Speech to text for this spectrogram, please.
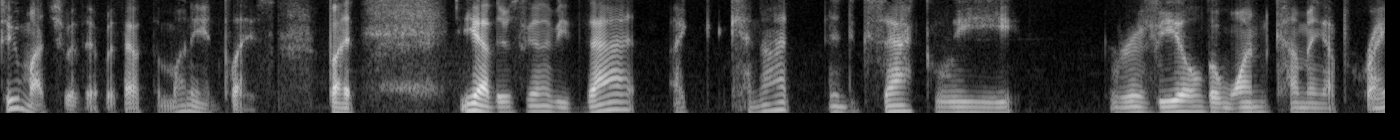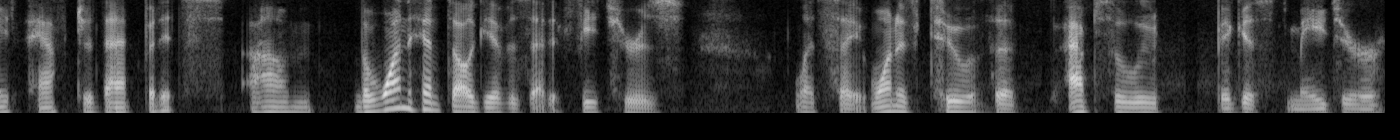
do much with it without the money in place. But yeah, there's going to be that. I cannot exactly reveal the one coming up right after that, but it's um, the one hint I'll give is that it features, let's say, one of two of the absolute biggest major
